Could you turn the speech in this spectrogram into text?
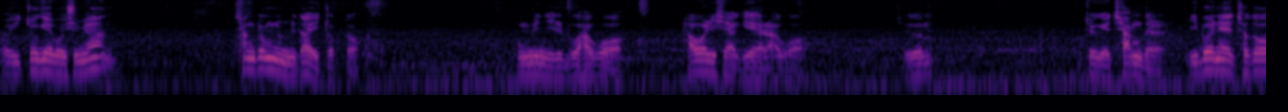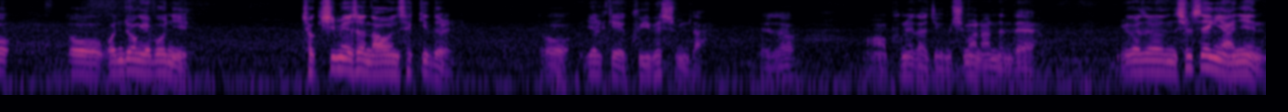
또 이쪽에 보시면 창종류입니다. 이쪽도 국민 일부하고 하월시아 계열하고 지금 이쪽에 창들 이번에 저도 또 원종 해보니 적심에서 나온 새끼들 또 10개 구입했습니다. 그래서 어, 분에다 지금 심어 놨는데 이것은 실생이 아닌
